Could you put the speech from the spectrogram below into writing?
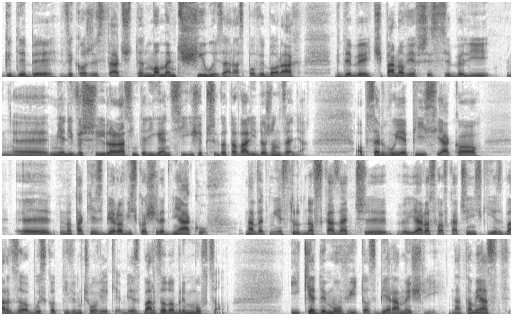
gdyby wykorzystać ten moment siły zaraz po wyborach, gdyby ci panowie wszyscy byli, e, mieli wyższy iloraz inteligencji i się przygotowali do rządzenia. Obserwuję PiS jako no, takie zbiorowisko średniaków. Nawet mi jest trudno wskazać, czy Jarosław Kaczyński jest bardzo błyskotliwym człowiekiem, jest bardzo dobrym mówcą. I kiedy mówi, to zbiera myśli. Natomiast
